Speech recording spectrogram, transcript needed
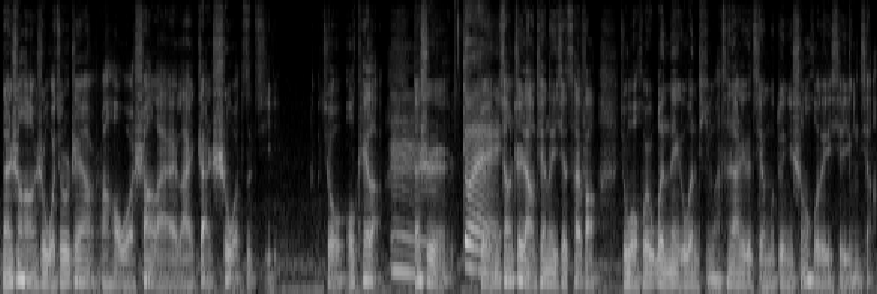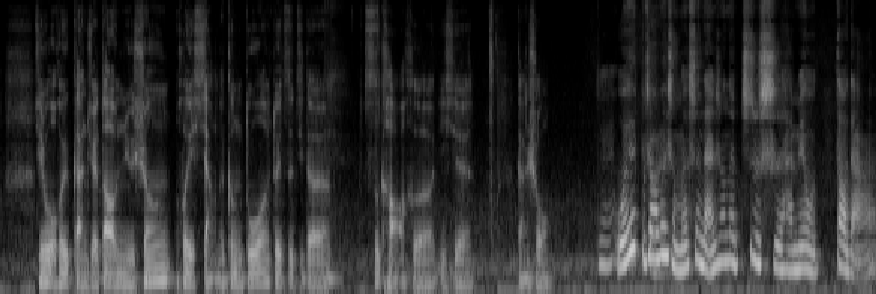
男生好像是我就是这样，然后我上来来展示我自己就 OK 了。嗯，但是对你像这两天的一些采访，就我会问那个问题嘛，参加这个节目对你生活的一些影响。其实我会感觉到女生会想的更多，对自己的思考和一些感受。对我也不知道为什么是男生的志士还没有到达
